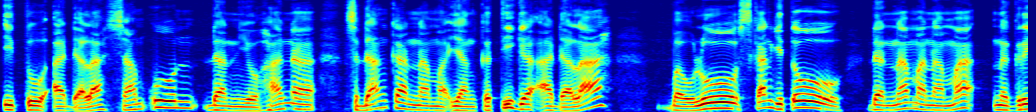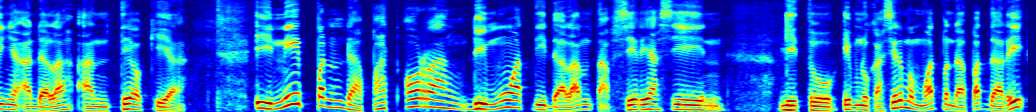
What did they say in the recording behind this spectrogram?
itu adalah Samun dan Yohana sedangkan nama yang ketiga adalah Paulus kan gitu dan nama-nama negerinya adalah Antioquia. Ini pendapat orang dimuat di dalam tafsir Yasin. Gitu. Ibnu Kasir memuat pendapat dari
